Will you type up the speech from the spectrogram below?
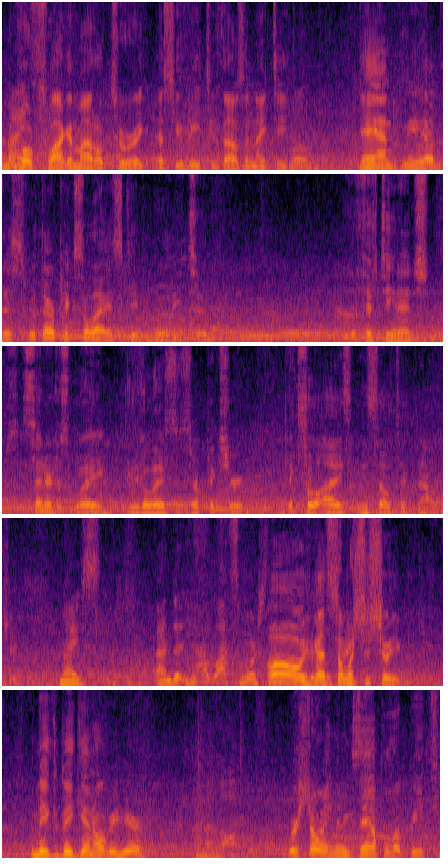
Nice. A Volkswagen Model Touareg SUV 2019. Well, And we have this with our Pixel Eyes capability too. The 15-inch center display utilizes our picture Pixel Eyes in-cell technology. nice. And uh, you have lots more stuff. Oh, we've got so very- much to show you. Let me begin over here. We're showing an example of BT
